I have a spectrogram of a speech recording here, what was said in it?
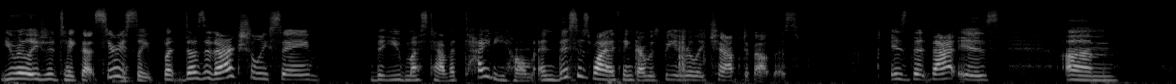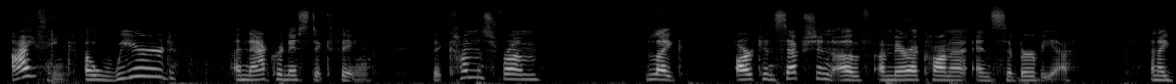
you really should take that seriously. But does it actually say that you must have a tidy home? And this is why I think I was being really chapped about this. Is that that is, um, I think, a weird anachronistic thing that comes from like our conception of Americana and suburbia And I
